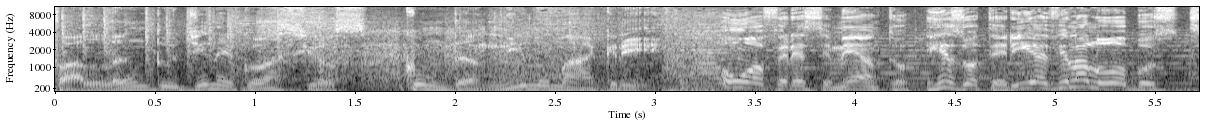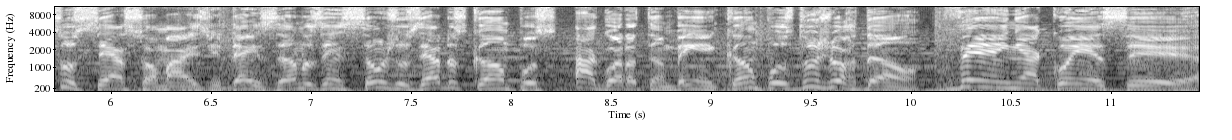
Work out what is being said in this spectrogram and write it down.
Falando de Negócios, com Danilo Magri. Um oferecimento: Risoteria Vila Lobos. Sucesso há mais de 10 anos em São José dos Campos. Agora também em Campos do Jordão. Venha conhecer.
